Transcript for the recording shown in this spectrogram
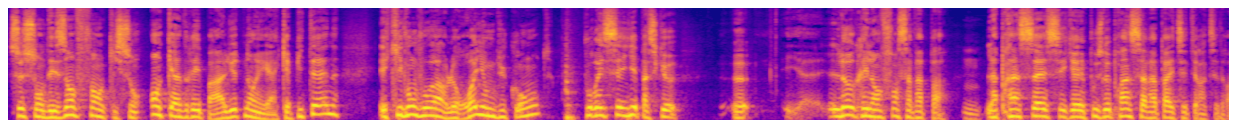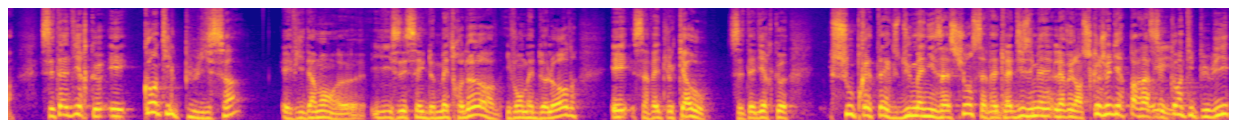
Ce sont des enfants qui sont encadrés par un lieutenant et un capitaine et qui vont voir le royaume du conte pour essayer, parce que euh, l'ogre et l'enfant, ça va pas. La princesse et qui épouse le prince, ça va pas, etc., etc. C'est-à-dire que, et quand ils publient ça, évidemment, euh, ils essayent de mettre de l'ordre, ils vont mettre de l'ordre, et ça va être le chaos. C'est-à-dire que, sous prétexte d'humanisation, ça va être la violence. Ce que je veux dire par là, c'est quand ils publient,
